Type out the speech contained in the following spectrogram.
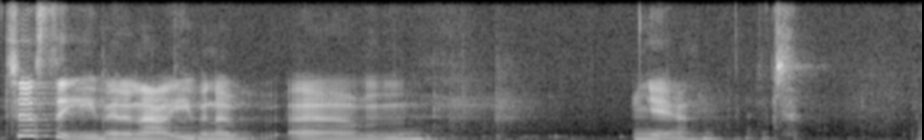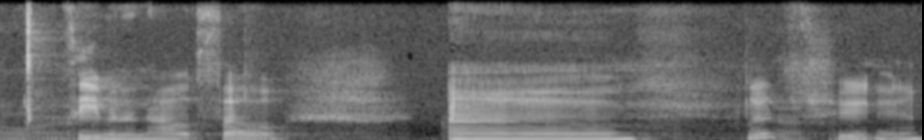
Just to even it out, even a um, yeah, All to even it out. So, um, let's see.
